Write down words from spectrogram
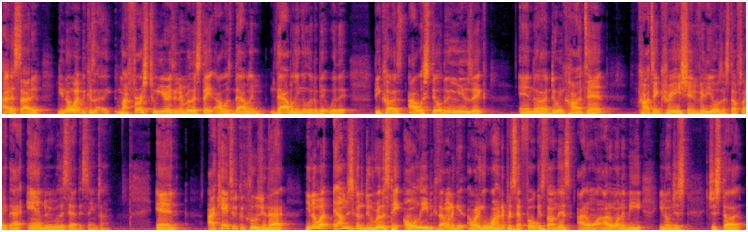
I decided, you know what? Because I, my first two years in the real estate, I was dabbling, dabbling a little bit with it because I was still doing music and uh, doing content, content creation, videos and stuff like that, and doing real estate at the same time. And I came to the conclusion that you know what? I'm just gonna do real estate only because I want to get I want to get 100 percent focused on this. I don't want I don't want to be you know just just uh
